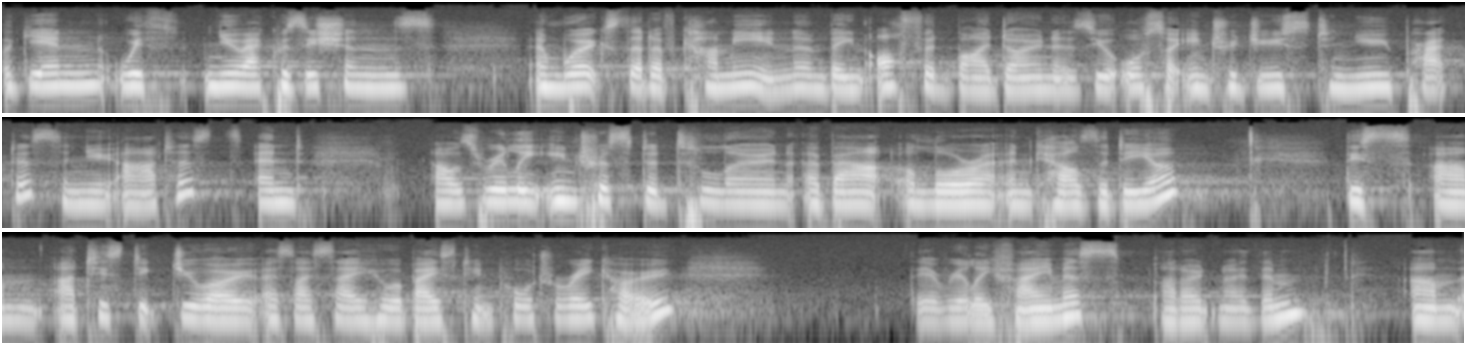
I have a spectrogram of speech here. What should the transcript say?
again, with new acquisitions and works that have come in and been offered by donors, you're also introduced to new practice and new artists. And I was really interested to learn about Allora and Calzadilla, this um, artistic duo, as I say, who are based in Puerto Rico. They're really famous. I don't know them. Um,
